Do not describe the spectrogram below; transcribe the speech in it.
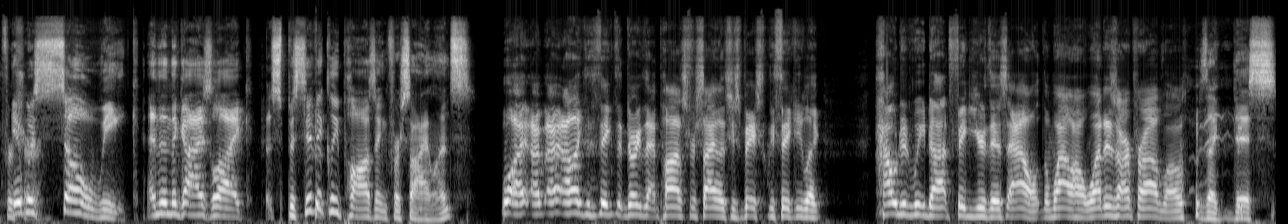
for It sure. was so weak. And then the guy's like, specifically pausing for silence. Well, I, I, I like to think that during that pause for silence, he's basically thinking like, "How did we not figure this out? The wow, what is our problem?" He's like, this,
